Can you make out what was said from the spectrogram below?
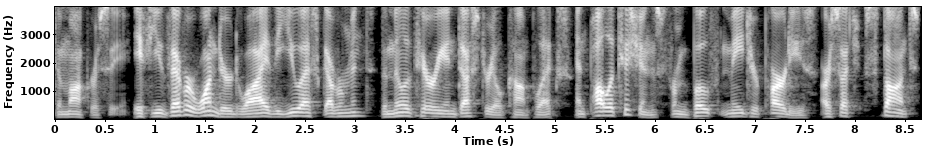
democracy. If you've ever wondered why the U.S. government, the military industrial complex, and politicians from both major parties are such staunch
